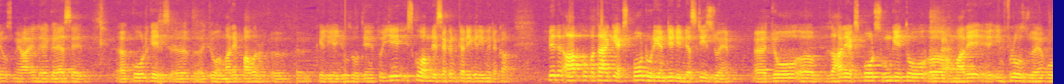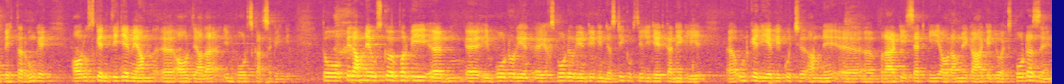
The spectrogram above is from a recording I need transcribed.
Requirement ہے اس میں oil ہے، گیس ہے کول کے جو ہمارے پاور کے لیے یوز ہوتے ہیں۔ تو یہ اس کو ہم نے سیکنڈ کیٹیگری میں رکھا۔ پھر آپ کو پتا ہے کہ ایکسپورٹ اورینٹیڈ انڈسٹریز جو ہیں جو ظاہر ایکسپورٹس ہوں گی تو ہمارے انفلوز جو ہیں وہ بہتر ہوں گے اور اس کے نتیجے میں ہم اور زیادہ امپورٹس کر سکیں گے۔ تو پھر ہم نے اس کے اوپر بھی امپورٹ ایکسپورٹ اورینٹیڈ انڈسٹری کو فیسیلیٹیٹ کرنے کے لیے ان کے لیے بھی کچھ ہم نے پرائرٹی سیٹ کی اور ہم نے کہا کہ جو ایکسپورٹرز ہیں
